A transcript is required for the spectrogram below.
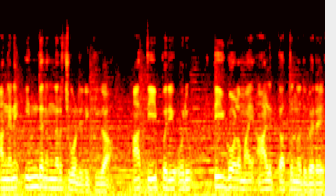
അങ്ങനെ ഇന്ധനം നിറച്ചുകൊണ്ടിരിക്കുക. ആ തീപ്പൊരി ഒരു തീഗോളമായി ആൾ കത്തുന്നത് വരെ.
